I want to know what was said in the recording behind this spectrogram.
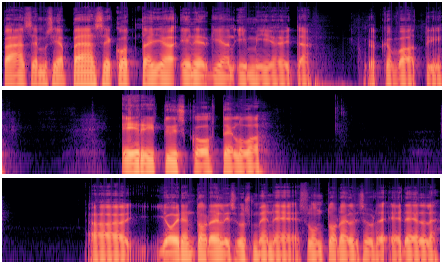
Pään semmoisia päänsekoittajia, energian imiöitä, jotka vaatii erityiskohtelua, joiden todellisuus menee sun todellisuuden edelle,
